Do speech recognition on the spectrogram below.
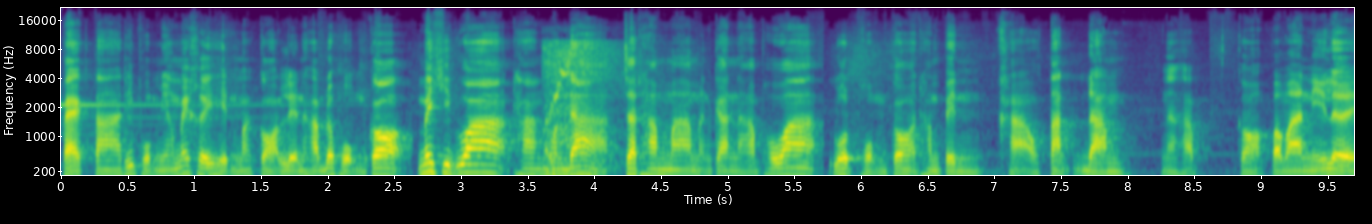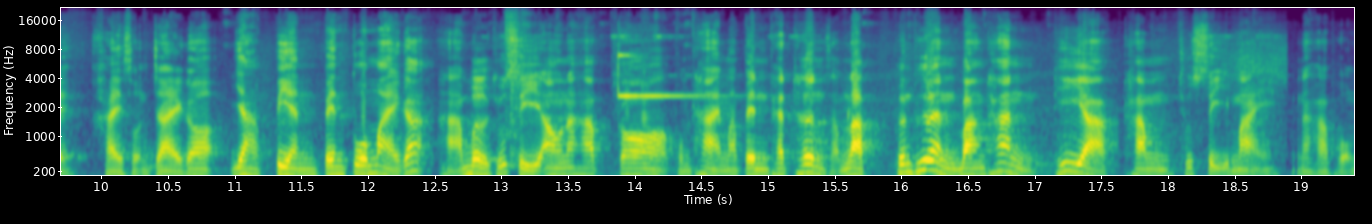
แปลกตาที่ผมยังไม่เคยเห็นมาก่อนเลยนะครับ แล้วผมก็ไม่คิดว่าทาง Honda จะทำมาเหมือนกันนะครับ เพราะว่ารถผมก็ทำเป็นขาวตัดดำนะครับ ก็ประมาณนี้เลย ใครสนใจก็อยากเปลี่ยนเป็นตัวใหม่ก็หาเบิกชุดสีเอานะครับ ก็ผมถ่ายมาเป็นแพทเทิร์นสำหรับเพื่อนๆ บางท่านที่อยากทำชุดสีใหม่นะครับผม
